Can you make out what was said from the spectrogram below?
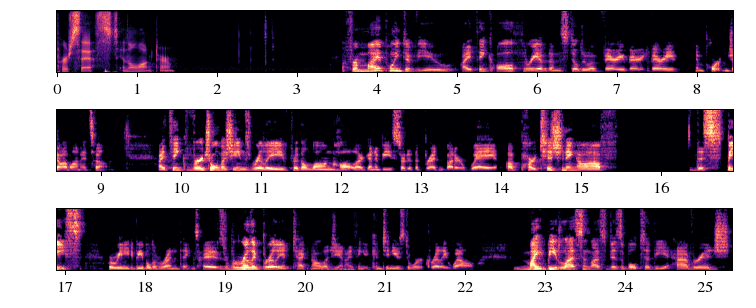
persist in the long term? From my point of view, I think all three of them still do a very, very, very important job on its own. I think virtual machines really, for the long haul, are going to be sort of the bread and butter way of partitioning off the space where we need to be able to run things. It's really brilliant technology, and I think it continues to work really well might be less and less visible to the average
